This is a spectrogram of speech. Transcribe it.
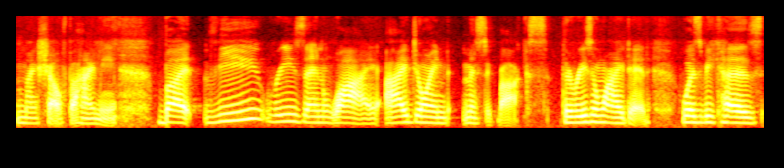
my shelf behind me. But the reason why I joined Mystic Box, the reason why I did, was because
